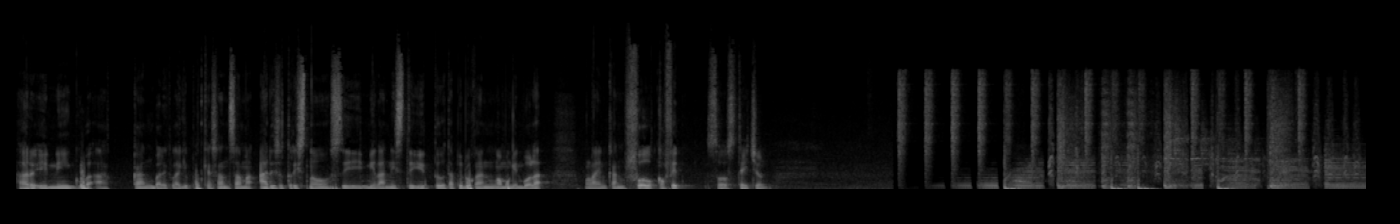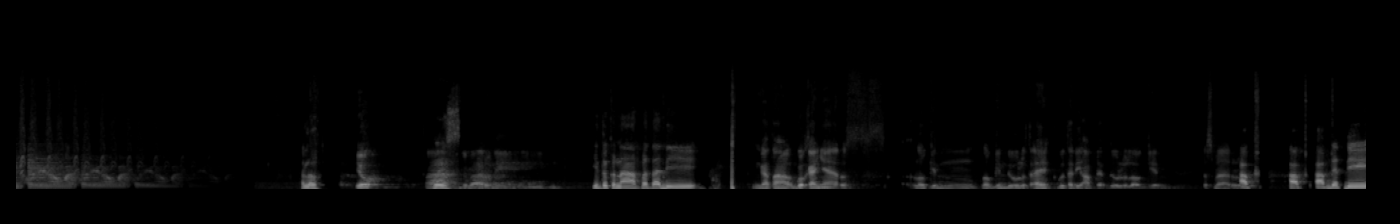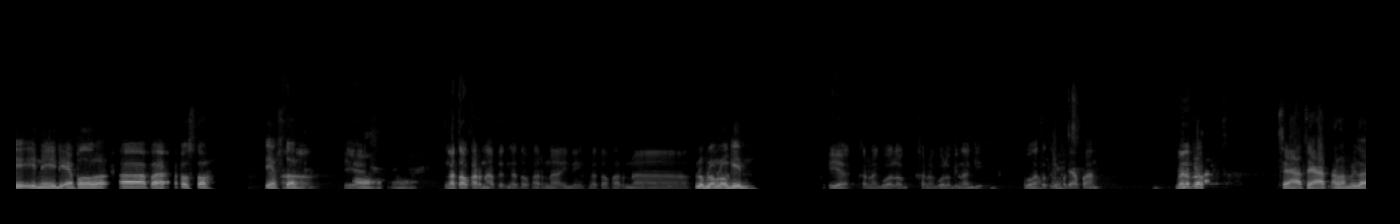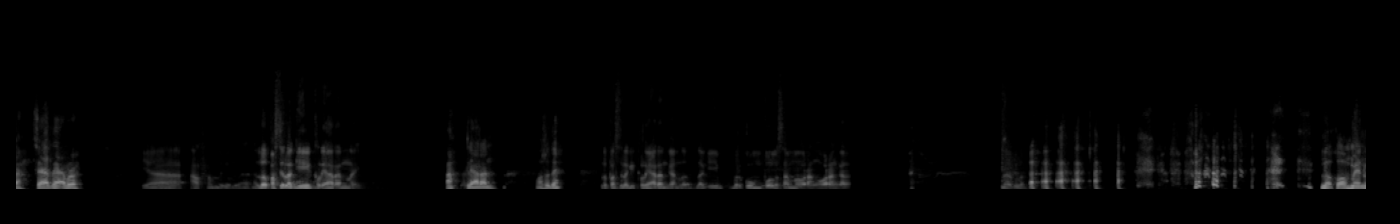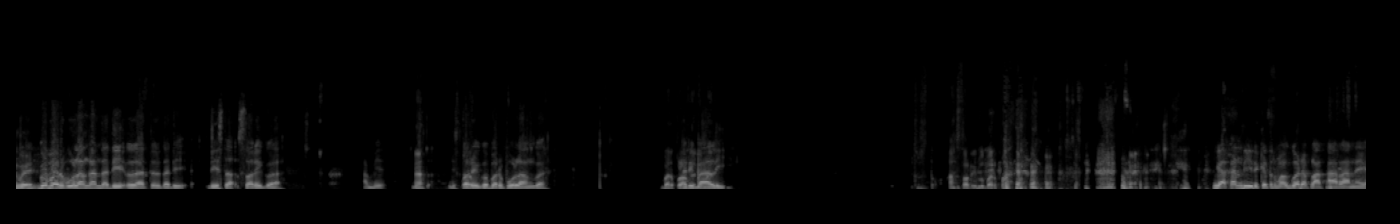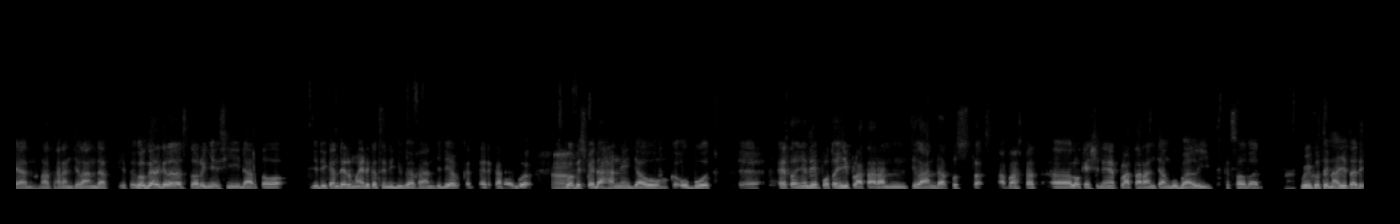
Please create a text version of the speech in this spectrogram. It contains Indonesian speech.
Hari ini gue akan balik lagi podcastan sama Adi Sutrisno, si Milanisti itu, tapi bukan ngomongin bola, melainkan full COVID. So stay tune. Halo, Yuk, nah, Wis. baru nih. itu kenapa tadi? Nggak tahu, gue kayaknya harus login login dulu. Eh, gue tadi update dulu login, terus baru. Up, up, update di ini di Apple eh, apa Apple Store, di App Store. Ah, iya. Oh, Nggak tahu karena update, nggak tahu karena ini, nggak tahu karena lo belum login. Iya, karena gue log karena gue login lagi. Gue nggak tahu tadi Oke. pakai apaan. Gimana bro? Sehat, sehat, alhamdulillah. Sehat nggak bro? Ya, alhamdulillah. Lo pasti lagi keliaran lah. Ah, keliaran. Maksudnya? Lo pasti lagi keliaran kan lo, lagi berkumpul sama orang-orang kan. Benar lo. No comment gue. Gue baru pulang kan tadi, lihat tuh tadi di sto- story gue. Habis Hah? sto- di story gue baru pulang gue Baru pulang dari mana? Bali. Terus ah story lu baru pulang. Enggak kan di dekat rumah gue ada pelataran ya kan, pelataran Cilandak gitu. Gue gara-gara storynya si Darto. Jadi kan dia rumahnya dekat sini juga kan. Jadi ya eh, katanya gue Ah, gue habis sepedahan nih jauh ke Ubud. Eh, eh taunya dia fotonya di pelataran Cilandak terus apa stat, eh, locationnya pelataran Canggu Bali. Kesel banget. Gue ikutin aja tadi.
